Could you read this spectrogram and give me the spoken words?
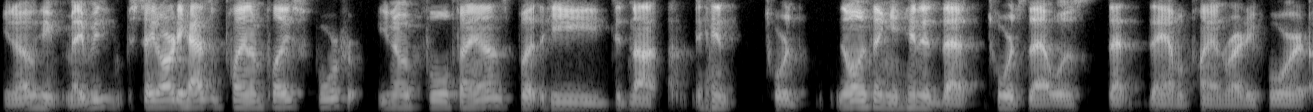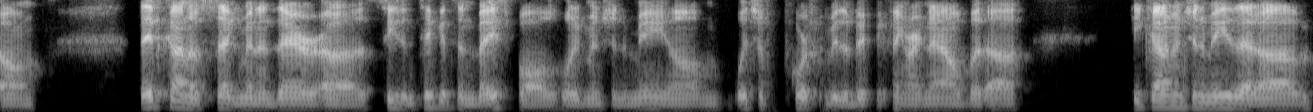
you know, he maybe State already has a plan in place for you know full fans, but he did not hint toward the only thing he hinted that towards that was that they have a plan ready for it. Um, they've kind of segmented their uh, season tickets in baseball, is what he mentioned to me, um, which of course would be the big thing right now. But uh, he kind of mentioned to me that, um,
